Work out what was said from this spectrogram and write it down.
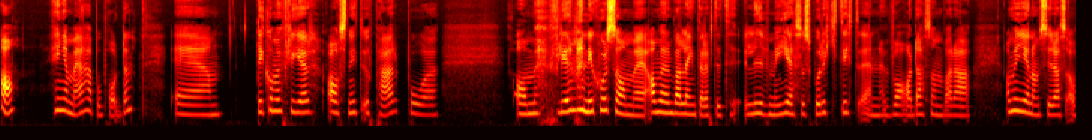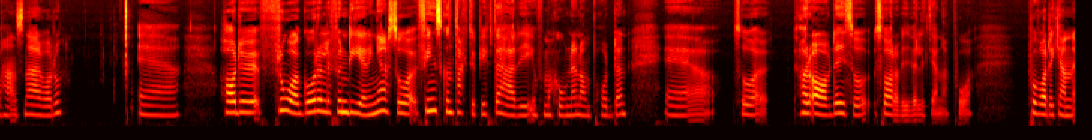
ja, hänga med här på podden. Eh, det kommer fler avsnitt upp här på om fler människor som eh, ja, men bara längtar efter ett liv med Jesus på riktigt. En vardag som bara ja, men genomsyras av hans närvaro. Eh, har du frågor eller funderingar så finns kontaktuppgifter här i informationen om podden. Eh, så hör av dig så svarar vi väldigt gärna på, på vad det kan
